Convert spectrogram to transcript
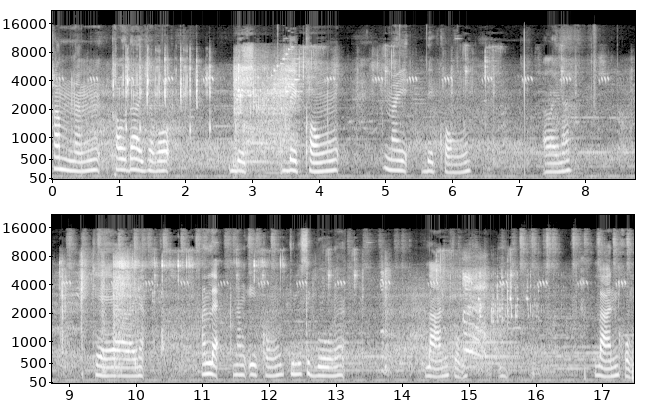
ถ้ำนั้นเข้าได้เฉพาะเด็กเด็กของ ในเด็กของอะไรนะ แคร์อะไรเนะี่ยนั่นแหละนางเอกของจูเลสิกโบนะหลานของหลานของ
